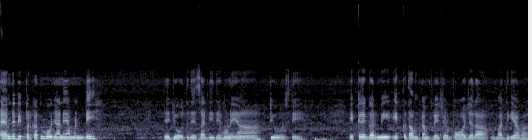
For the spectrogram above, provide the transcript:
ਐਮ ਦੇ ਪੇਪਰ ਖਤਮ ਹੋ ਜਾਣੇ ਆ ਮੰਡੇ ਅਤੇ ਜੋਤ ਦੇ, ਸਾਡੀ ਦੇ ਹੋਣੇ ਆ ਟਿਊਜ਼ਡੇ ਇੱਕ ਤੇ ਗਰਮੀ ਇੱਕਦਮ ਟੈਂਪਰੇਚਰ ਬਹੁਤ ਜ਼ਿਆਦਾ ਵੱਧ ਗਿਆ ਵਾ।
